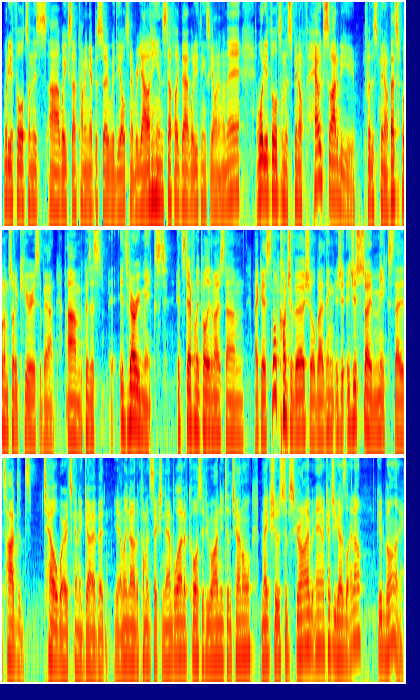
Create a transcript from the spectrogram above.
What are your thoughts on this uh, week's upcoming episode with the alternate reality and stuff like that? What do you think's going on there? And what are your thoughts on the spin-off? How excited are you for the spin-off? That's what I'm sort of curious about um, because it's it's very mixed it's definitely probably the most, um, I guess, not controversial, but I think it's just so mixed that it's hard to tell where it's going to go. But yeah, let me know in the comment section down below. And of course, if you are new to the channel, make sure to subscribe and I'll catch you guys later. Goodbye.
